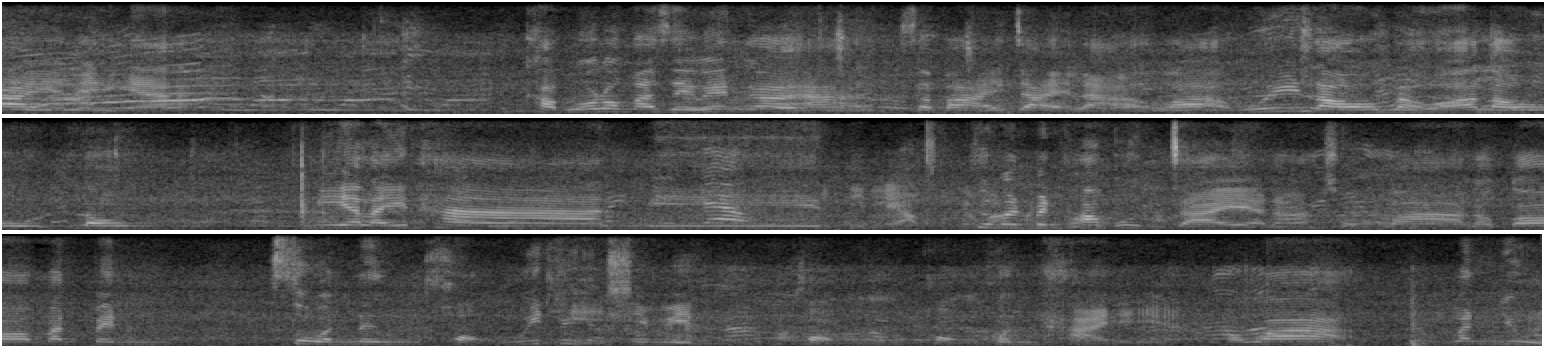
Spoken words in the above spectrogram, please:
ลๆอะไรเงี้ยขับรถลงมาเซเว่นก็อะสบายใจแล้วว่า อุ้ยเราแบบว่าเราเรามีอะไรทานมีคือมันเป็นความอุ่นใจอะนะชมว่าแล้วก็มันเป็นส่วนหนึ่งของวิถีชีวิตของของคนไทย เพราะว่ามันอยู่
